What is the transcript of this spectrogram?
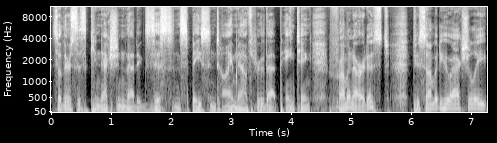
So there's this connection that exists in space and time now through that painting from an artist to somebody who actually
